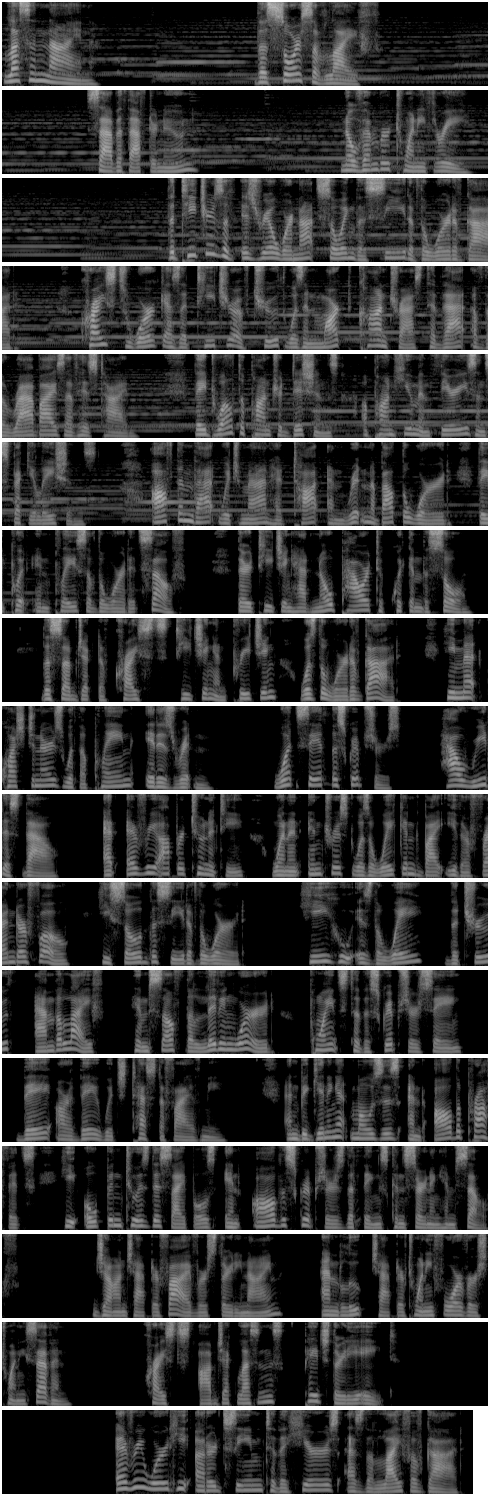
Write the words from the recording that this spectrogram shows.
Lesson 9 The Source of Life. Sabbath afternoon, November 23. The teachers of Israel were not sowing the seed of the Word of God. Christ's work as a teacher of truth was in marked contrast to that of the rabbis of his time. They dwelt upon traditions, upon human theories and speculations. Often that which man had taught and written about the Word, they put in place of the Word itself. Their teaching had no power to quicken the soul. The subject of Christ's teaching and preaching was the Word of God. He met questioners with a plain, It is written. What saith the Scriptures? How readest thou? At every opportunity, when an interest was awakened by either friend or foe, he sowed the seed of the Word. He who is the way, the truth, and the life, himself the living Word, points to the Scriptures, saying, They are they which testify of me. And beginning at Moses and all the prophets, he opened to his disciples in all the Scriptures the things concerning himself. John chapter 5, verse 39, and Luke chapter 24, verse 27. Christ's Object Lessons, page 38. Every word he uttered seemed to the hearers as the life of God.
